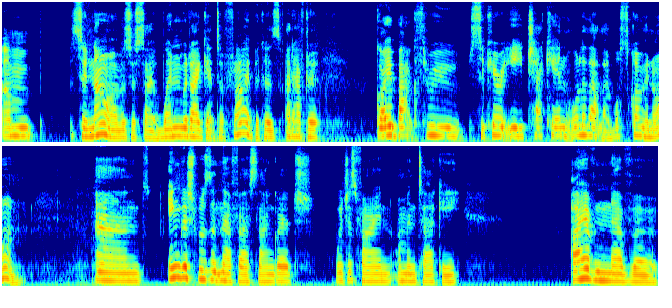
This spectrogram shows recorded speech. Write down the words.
Um. So now I was just like, when would I get to fly? Because I'd have to go back through security, check in, all of that. Like, what's going on? And English wasn't their first language, which is fine. I'm in Turkey. I have never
